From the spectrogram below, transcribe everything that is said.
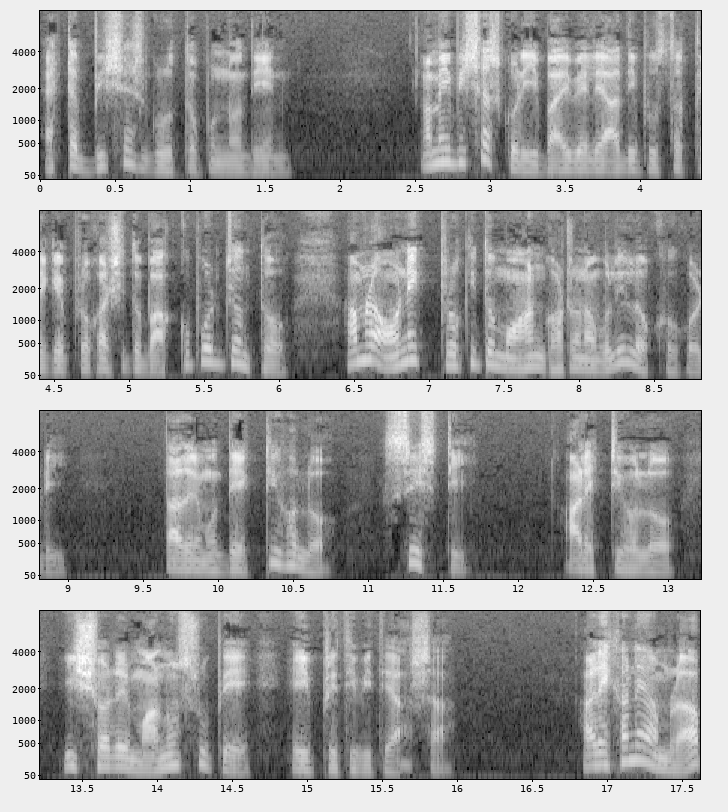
একটা বিশেষ গুরুত্বপূর্ণ দিন। আমি বিশ্বাস করি বাইবেলে আদি পুস্তক থেকে প্রকাশিত বাক্য পর্যন্ত আমরা অনেক প্রকৃত মহান ঘটনাবলী লক্ষ্য করি। তাদের মধ্যে একটি হল সৃষ্টি, আরেকটি হল ঈশ্বরের মানুষরূপে এই পৃথিবীতে আসা। আর এখানে আমরা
